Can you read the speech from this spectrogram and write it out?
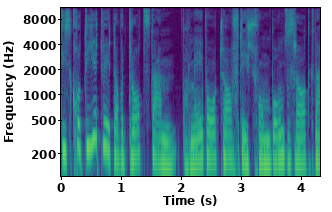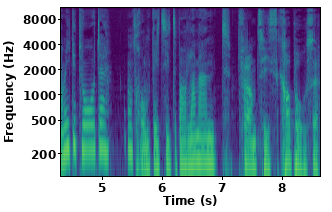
Diskutiert wird aber trotzdem. Die Armeebotschaft ist vom Bundesrat genehmigt worden und kommt jetzt ins Parlament. Franziska Poser.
